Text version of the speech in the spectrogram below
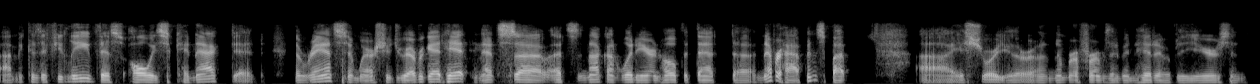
Um, because if you leave this always connected, the ransomware, should you ever get hit, and that's uh, that's knock on wood here and hope that that uh, never happens, but uh, I assure you there are a number of firms that have been hit over the years, and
